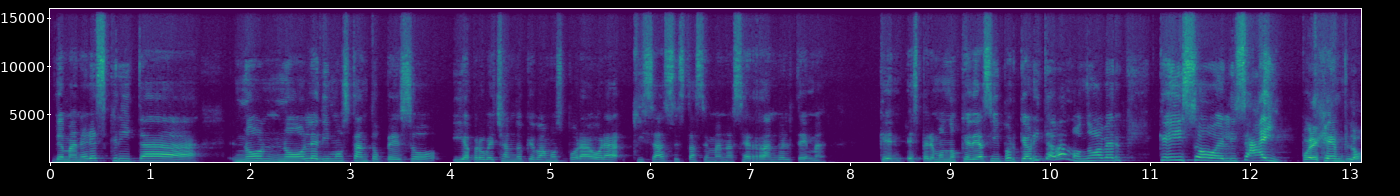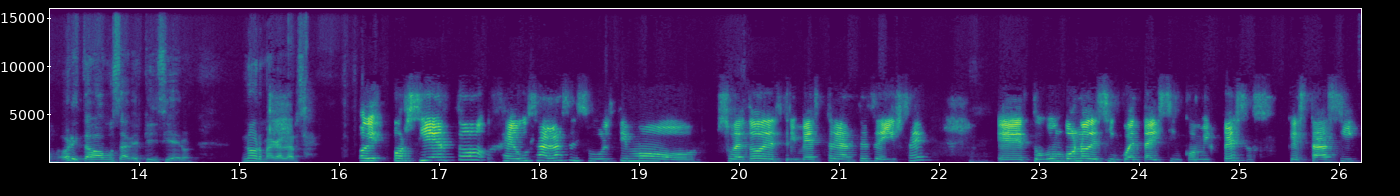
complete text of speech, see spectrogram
de manera escrita no, no le dimos tanto peso y aprovechando que vamos por ahora, quizás esta semana cerrando el tema, que esperemos no quede así, porque ahorita vamos, ¿no? A ver qué hizo el ISAI, por ejemplo. Ahorita vamos a ver qué hicieron. Norma Galarza. Oye, por cierto, Jeú Salas en su último sueldo del trimestre antes de irse, eh, tuvo un bono de 55 mil pesos, que está así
